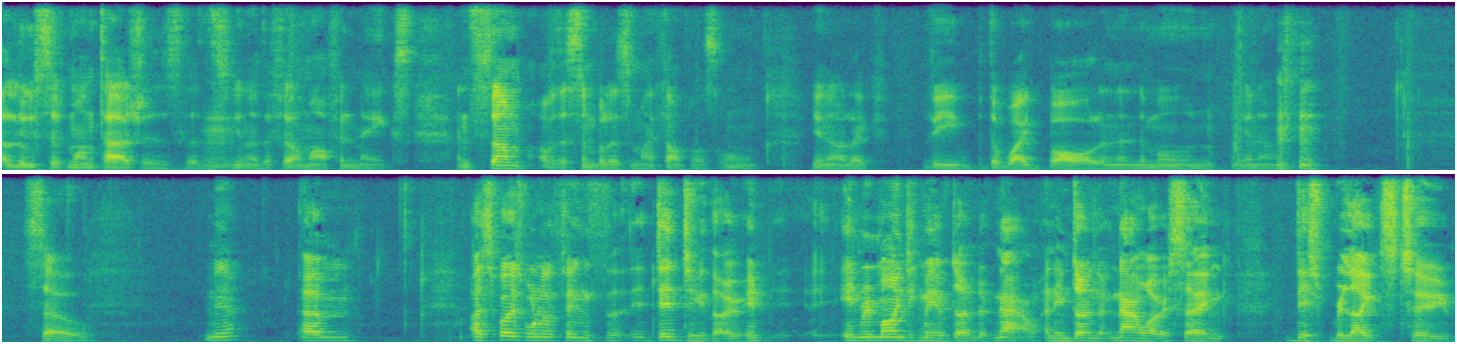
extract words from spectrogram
elusive montages that Mm. you know the film often makes, and some of the symbolism I thought was, mm, you know, like the the white ball and then the moon, you know. so Yeah. Um, I suppose one of the things that it did do, though, in, in reminding me of Don't Look Now, and in Don't Look Now, I was saying this relates to,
